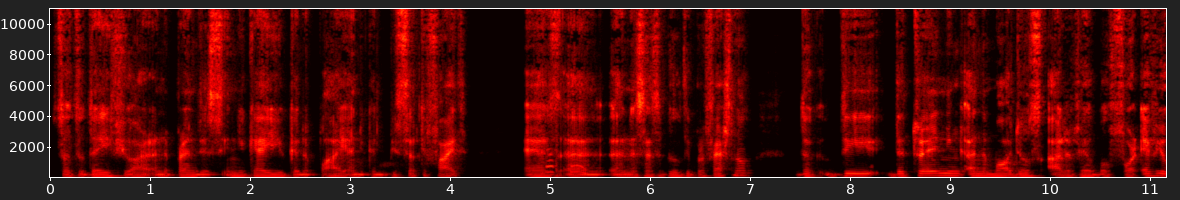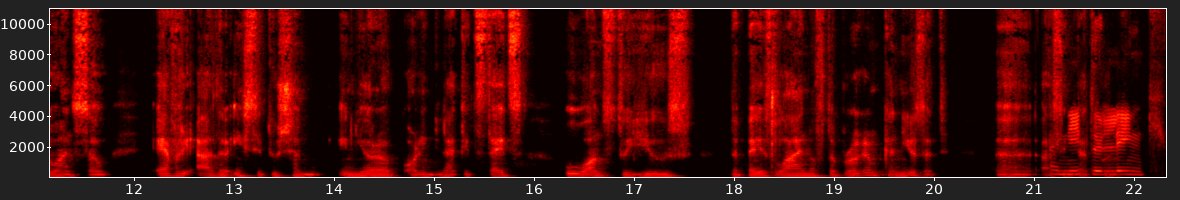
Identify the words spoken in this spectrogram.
So today, if you are an apprentice in UK, you can apply and you can be certified as That's an, accessibility professional the the the training and the modules are available for everyone so every other institution in europe or in the united states who wants to use the baseline of the program can use it uh, I, think need the will- link.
